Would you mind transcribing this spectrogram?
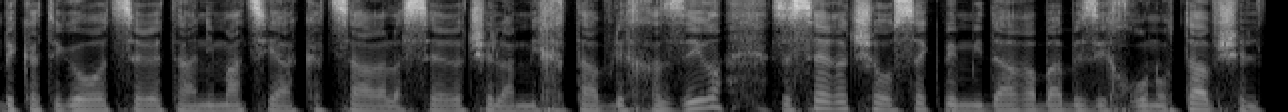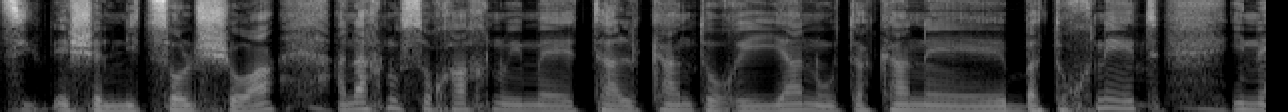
בקטגוריית סרט האנימציה הקצר על הסרט של המכתב לחזיר. זה סרט שעוסק במידה רבה בזיכרונותיו של, של ניצול שואה. אנחנו שוחחנו עם אה, טל קנטו, ראיינו אותה כאן אה, בתוכנית. הנה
